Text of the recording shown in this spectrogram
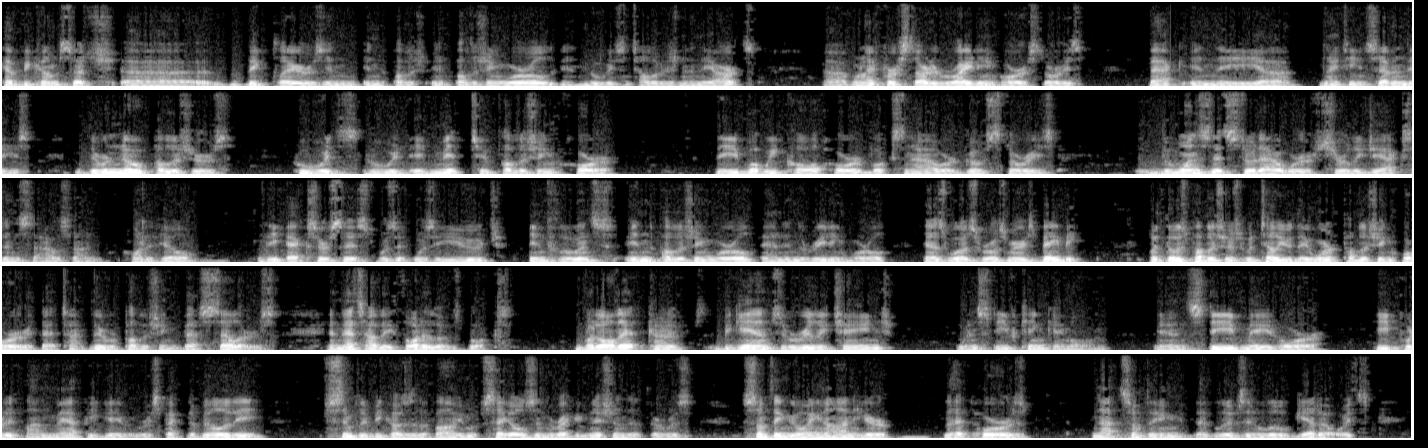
have become such uh, big players in in the publish, in publishing world, in movies and television and the arts. Uh, when I first started writing horror stories back in the uh, 1970s, there were no publishers who would who would admit to publishing horror. The what we call horror books now or ghost stories the ones that stood out were Shirley Jackson's The House on Haunted Hill. The Exorcist was it was a huge influence in the publishing world and in the reading world, as was Rosemary's Baby. But those publishers would tell you they weren't publishing horror at that time. They were publishing bestsellers. And that's how they thought of those books. But all that kind of began to really change when Steve King came along. And Steve made horror. He put it on the map. He gave it respectability simply because of the volume of sales and the recognition that there was something going on here that horror is not something that lives in a little ghetto. It's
